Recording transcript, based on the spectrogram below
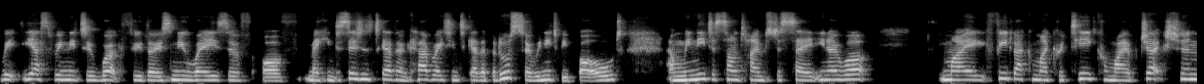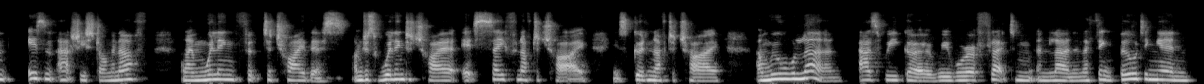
we yes we need to work through those new ways of of making decisions together and collaborating together but also we need to be bold. And we need to sometimes just say you know what? My feedback and my critique or my objection isn't actually strong enough and i'm willing for, to try this. I'm just willing to try it. It's safe enough to try. It's good enough to try. And we will learn as we go. We will reflect and, and learn. And i think building in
